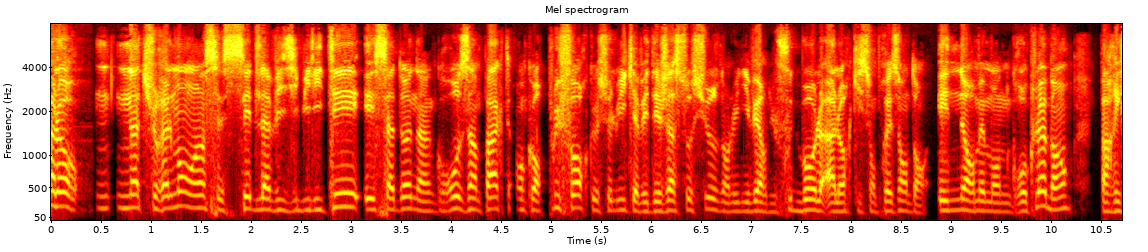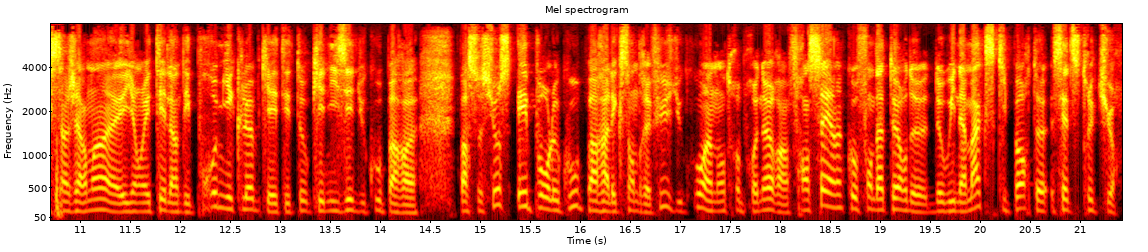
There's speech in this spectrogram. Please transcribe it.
Alors, naturellement, hein, c'est de la visibilité et ça donne un gros impact encore plus fort que celui qui avait déjà Socios dans l'univers du football, alors qu'ils sont présents dans énormément de gros clubs. Hein. Paris Saint-Germain ayant été l'un des premiers clubs qui a été tokenisé du coup par euh, par Socios et pour le coup par Alexandre Dreyfus, du coup un entrepreneur, un français, un cofondateur de Winamax qui porte cette structure.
